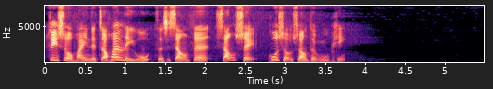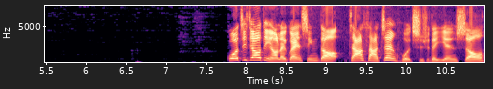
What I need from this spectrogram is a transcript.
最受欢迎的交换礼物则是香氛、香水、护手霜等物品。国际焦点要来关心到，加萨战火持续的延烧，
